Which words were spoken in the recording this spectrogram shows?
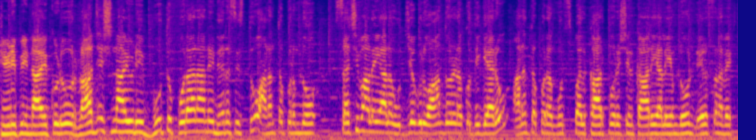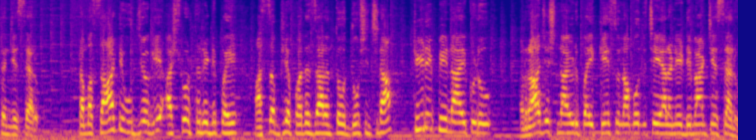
టీడీపీ నాయకుడు రాజేష్ నాయుడి బూతు పురాణాన్ని నిరసిస్తూ అనంతపురంలో సచివాలయాల ఉద్యోగులు ఆందోళనకు దిగారు. అనంతపురం మున్సిపల్ కార్పొరేషన్ కార్యాలయంలో నిరసన వ్యక్తం చేశారు. తమ సాటి ఉద్యోగి అశ్వర్థ రెడ్డిపై అసభ్య పదజాలంతో దూషించిన టీడీపీ నాయకుడు రాజేష్ నాయుడుపై కేసు నమోదు చేయాలని డిమాండ్ చేశారు.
